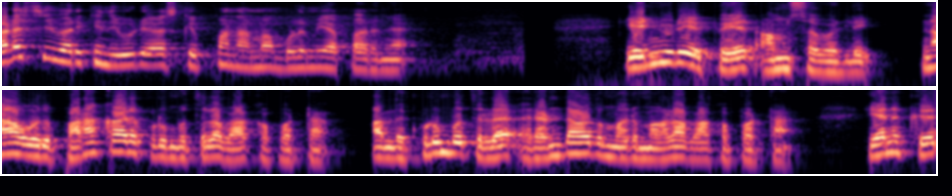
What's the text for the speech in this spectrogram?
கடைசி வரைக்கும் இந்த வீடியோவை ஸ்கிப் பண்ணாமல் முழுமையா பாருங்கள் என்னுடைய பெயர் அம்சவள்ளி. நான் ஒரு பணக்கார குடும்பத்தில் வாக்கப்பட்டேன். அந்த குடும்பத்தில் ரெண்டாவது மருமகளாக வாக்கப்பட்டேன். எனக்கு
